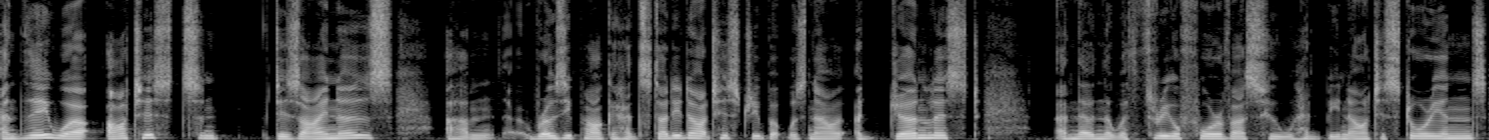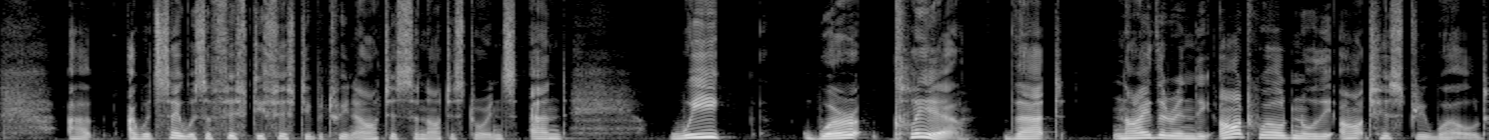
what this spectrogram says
And they were artists and designers. Um, Rosie Parker had studied art history but was now a journalist. And then there were three or four of us who had been art historians. Uh, I would say it was a 50 50 between artists and art historians. And we were clear that neither in the art world nor the art history world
